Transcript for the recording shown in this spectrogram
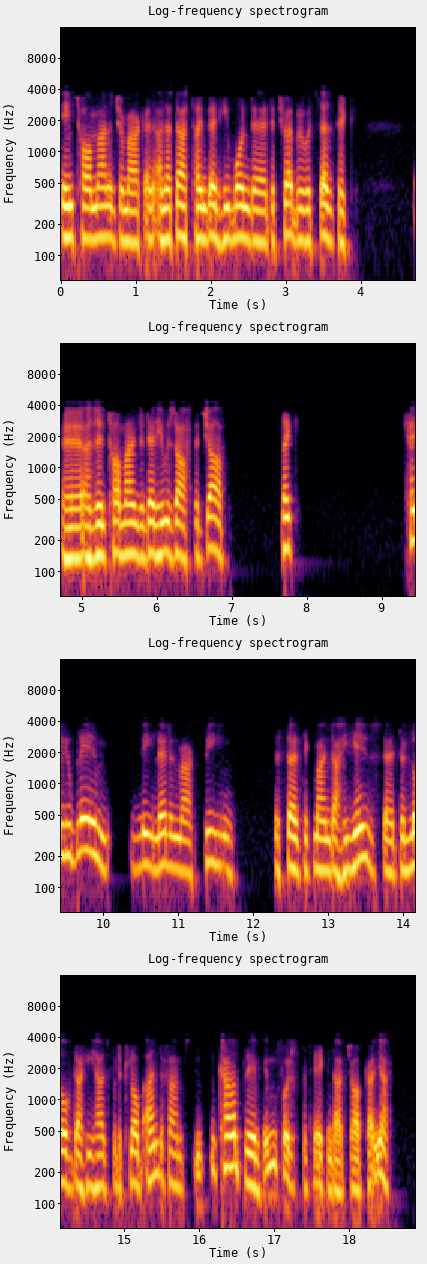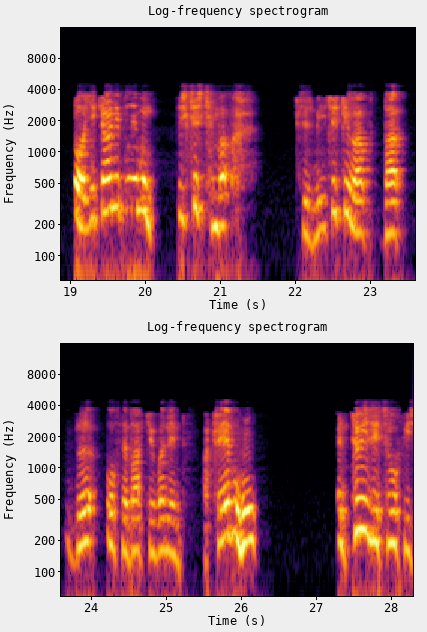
interim manager, Mark, and, and at that time then he won the, the treble with Celtic uh, as interim manager, then he was off the job. Can you blame Lennon, Mark, being the Celtic man that he is, uh, the love that he has for the club and the fans? You, you can't blame him for, for taking that job, can you? Oh, you can't blame him. He's just come up. Excuse me. He just came up, but off the back of winning a treble. Mm-hmm. And two of the trophies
